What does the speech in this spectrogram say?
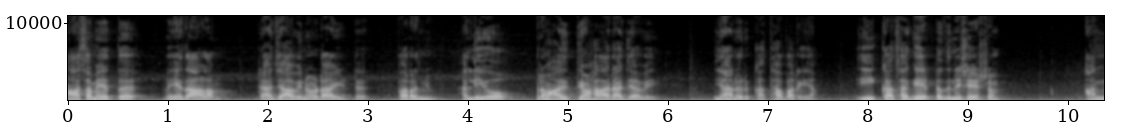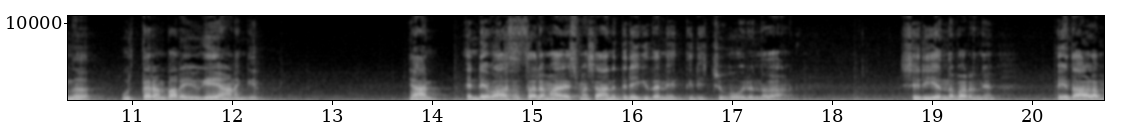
ആ സമയത്ത് വേതാളം രാജാവിനോടായിട്ട് പറഞ്ഞു അല്ലയോ വിക്രമാദിത്യ മഹാരാജാവേ ഞാനൊരു കഥ പറയാം. ഈ കഥ കേട്ടതിന് ശേഷം അങ്ങ് ഉത്തരം പറയുകയാണെങ്കിൽ ഞാൻ എന്റെ വാസസ്ഥലമായ ശ്മശാനത്തിലേക്ക് തന്നെ തിരിച്ചു പോരുന്നതാണ്. ശരിയെന്ന് പറഞ്ഞ് വേതാളം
